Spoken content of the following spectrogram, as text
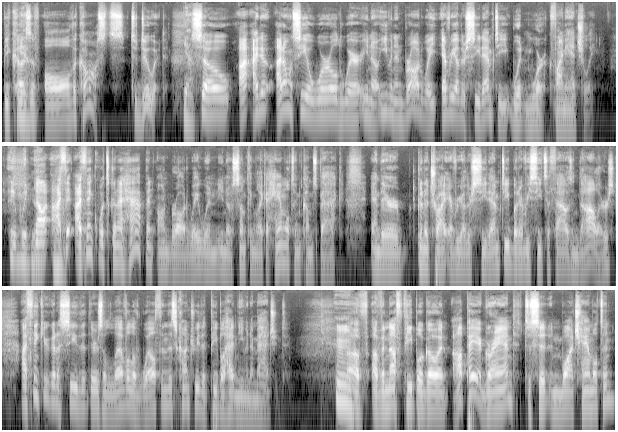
because of all the costs to do it. Yeah. So I, I don't I don't see a world where you know even in Broadway every other seat empty wouldn't work financially. It would Now, not. I think I think what's going to happen on Broadway when you know something like a Hamilton comes back, and they're going to try every other seat empty, but every seat's a thousand dollars. I think you're going to see that there's a level of wealth in this country that people hadn't even imagined. mm. of of enough people going, I'll pay a grand to sit and watch Hamilton,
